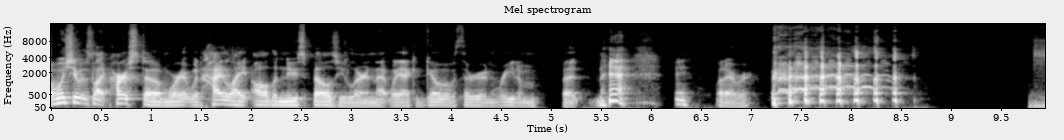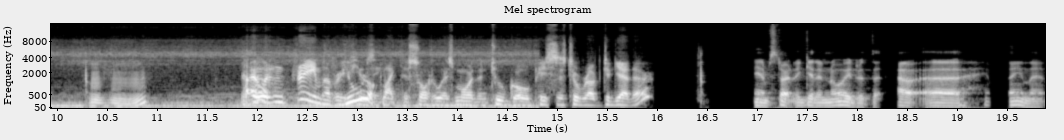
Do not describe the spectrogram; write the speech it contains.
I wish it was like Hearthstone, where it would highlight all the new spells you learn. That way, I could go through and read them. But eh, whatever. Mm-hmm. I wouldn't dream of refusing. You look like the sort who has more than two gold pieces to rub together. Yeah, I'm starting to get annoyed with the, uh, uh, him saying that.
